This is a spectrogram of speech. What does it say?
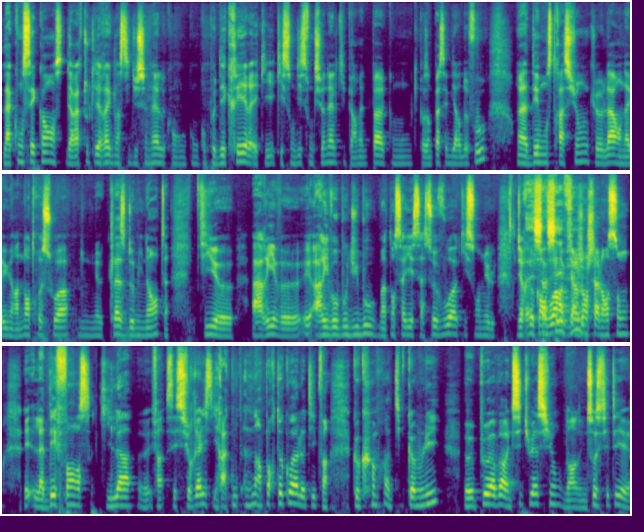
la conséquence derrière toutes les règles institutionnelles qu'on peut décrire et qui, sont dysfonctionnelles, qui permettent pas, qui présentent pas cette garde-fou. On a la démonstration que là, on a eu un entre-soi d'une classe dominante qui euh, arrive, euh, arrive au bout du bout. Maintenant, ça y est, ça se voit qu'ils sont nuls. dire que quand on voit Pierre Jean Chalençon, et la défense qu'il a, enfin, c'est surréaliste. Il raconte n'importe quoi, le type. Enfin, que comment un type comme lui peut avoir une situation dans une société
